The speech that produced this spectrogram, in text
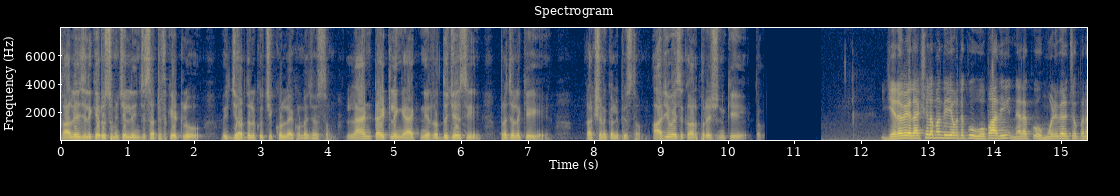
కాలేజీలకి రుసుము చెల్లించే సర్టిఫికేట్లు విద్యార్థులకు చిక్కులు లేకుండా చేస్తాం. ల్యాండ్ టైటిలింగ్ యాక్ట్ని రద్దు చేసి ప్రజలకి రక్షణ కల్పిస్తాం. ఆర్యవైశ్య కార్పొరేషన్కి ఇరవై లక్షల మంది యువతకు ఉపాధి నెలకు మూడు వేల చొప్పున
